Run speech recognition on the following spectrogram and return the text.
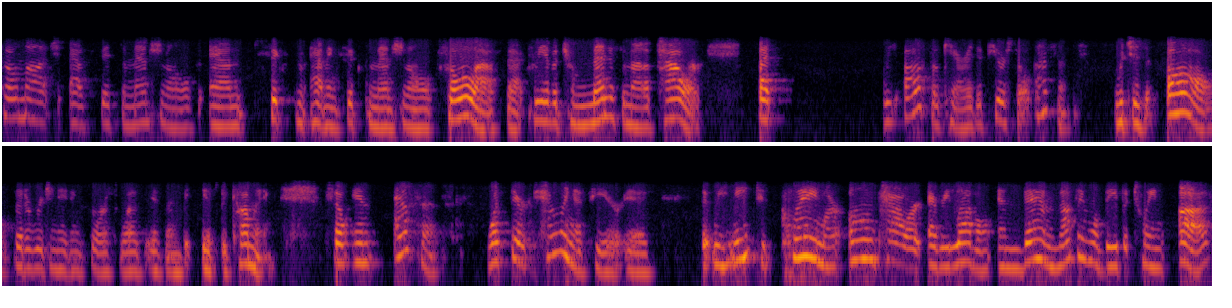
so much as fifth dimensionals and six, having six dimensional soul aspects. We have a tremendous amount of power. But we also carry the pure soul essence, which is all that originating source was, is, and is becoming. So, in essence, what they're telling us here is that we need to claim our own power at every level, and then nothing will be between us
